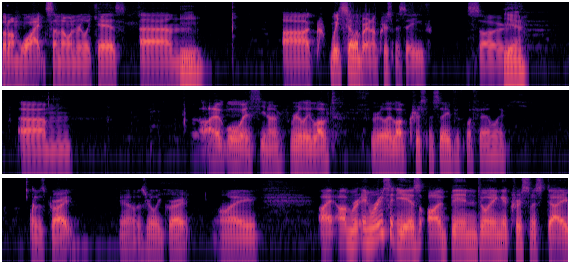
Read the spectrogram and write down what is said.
but I'm white, so no one really cares. Um, Mm. uh, we celebrate on Christmas Eve, so Yeah. um, I've always, you know, really loved, really loved Christmas Eve with my family. It was great. Yeah, it was really great. I, I, I in recent years, I've been doing a Christmas Day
